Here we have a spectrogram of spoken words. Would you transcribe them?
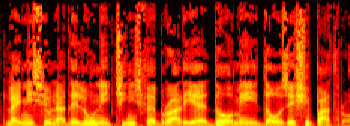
la emisiunea de luni 5 februarie 2024.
